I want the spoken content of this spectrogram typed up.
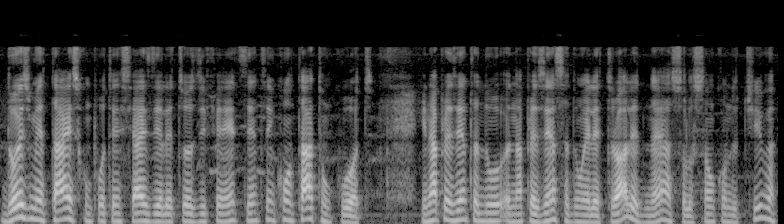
dois metais com potenciais de eletrodos diferentes entram em contato um com o outro. E na presença, do, na presença de um eletrólito, né, a solução condutiva,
